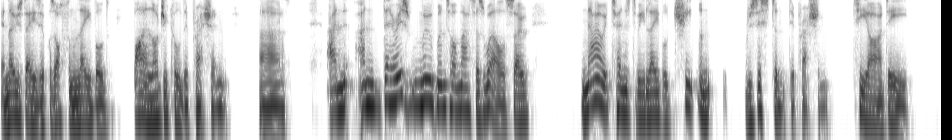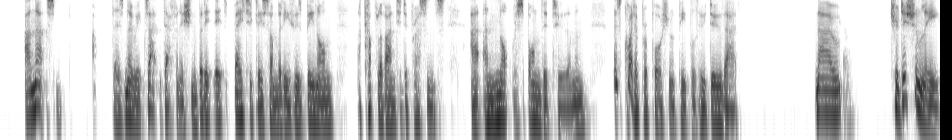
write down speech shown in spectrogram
In those days, it was often labeled biological depression. Uh, and and there is movement on that as well. So now it tends to be labeled treatment resistant depression, TRD. And that's there's no exact definition, but it, it's basically somebody who's been on a couple of antidepressants uh, and not responded to them. And there's quite a proportion of people who do that. Now, traditionally,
